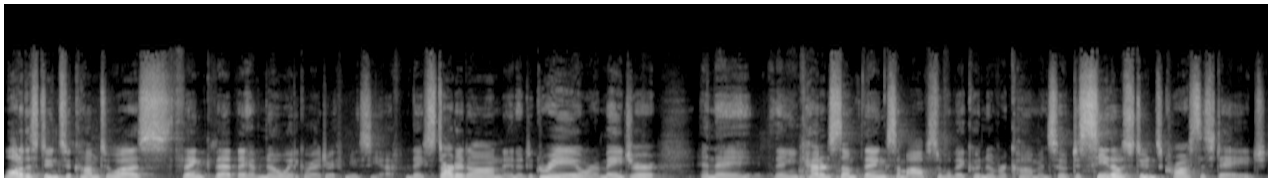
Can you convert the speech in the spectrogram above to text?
a lot of the students who come to us think that they have no way to graduate from UCF. They started on in a degree or a major and they they encountered something, some obstacle they couldn't overcome. And so to see those students cross the stage,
